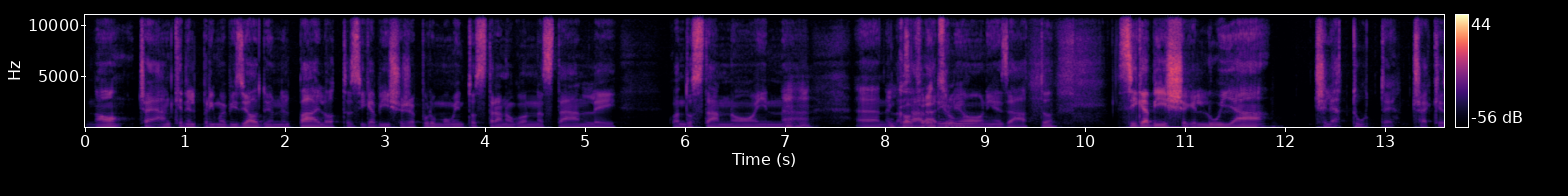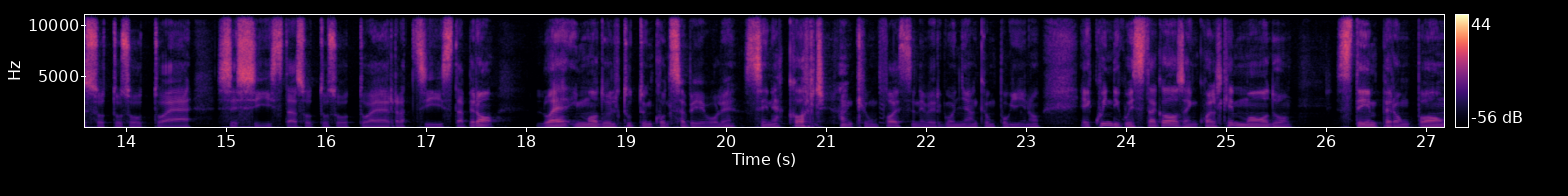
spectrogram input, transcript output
no? Cioè anche nel primo episodio, nel pilot si capisce, c'è pure un momento strano con Stanley quando stanno in, Mhm. eh, nella sala conference room. riunioni, esatto. Si capisce che lui ha ce le ha tutte, cioè che sotto sotto è sessista, sotto sotto è razzista, però lo è in modo del tutto inconsapevole, se ne accorge anche un po' e se ne vergogna anche un pochino e quindi questa cosa in qualche modo stempera un po',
